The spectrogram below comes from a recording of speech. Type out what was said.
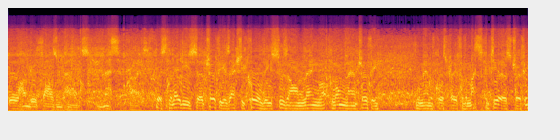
400,000 pounds. Massive prize. Yes, the ladies' uh, trophy is actually called the Suzanne Lang Lenglen Trophy. The men, of course, play for the Musketeers Trophy.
